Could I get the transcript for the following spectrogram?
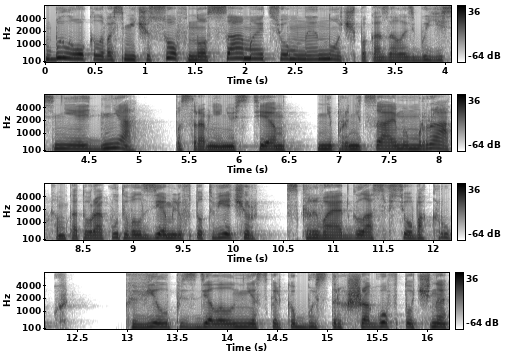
Было около восьми часов, но самая темная ночь показалась бы яснее дня по сравнению с тем непроницаемым мраком, который окутывал землю в тот вечер, скрывая от глаз все вокруг. Квилп сделал несколько быстрых шагов, точно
